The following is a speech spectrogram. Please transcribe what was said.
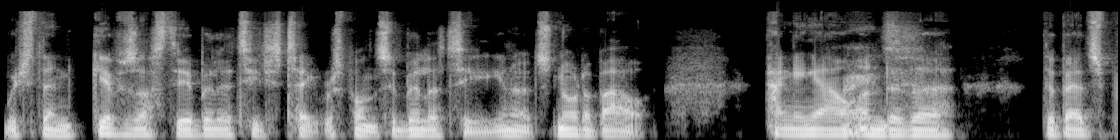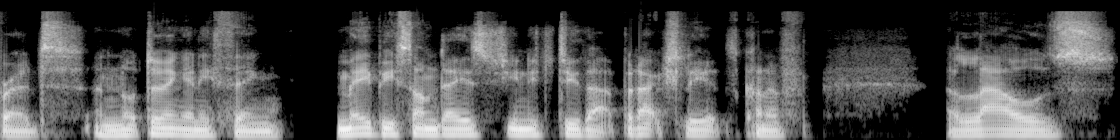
which then gives us the ability to take responsibility. You know, it's not about hanging out right. under the the bedspread and not doing anything. Maybe some days you need to do that, but actually, it's kind of allows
